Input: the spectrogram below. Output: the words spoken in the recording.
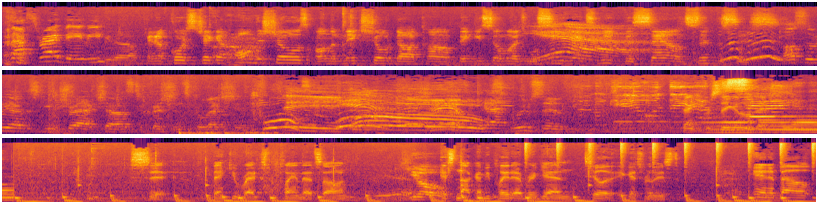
That's right, baby. And of course, check out all the shows on themixshow.com. Thank you so much. We'll see you next week. The Sound Synthesis. Also, we have this new track. Shout outs to Christian's collection. Hey. Exclusive. Thank you for singing on this. Sick. Thank you, Wrex, for playing that song. Yo, It's not gonna be played ever again until it gets released. In about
